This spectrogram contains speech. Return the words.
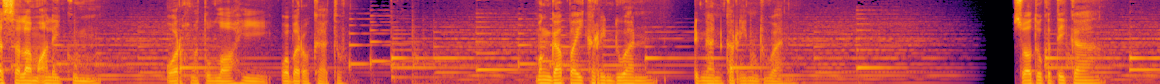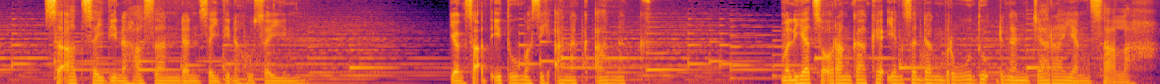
Assalamualaikum warahmatullahi wabarakatuh. Menggapai kerinduan dengan kerinduan. Suatu ketika, saat Sayyidina Hasan dan Sayyidina Husain yang saat itu masih anak-anak melihat seorang kakek yang sedang berwudhu dengan cara yang salah.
